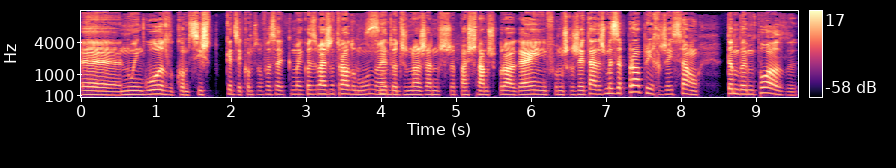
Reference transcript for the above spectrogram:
uh, no engodo, como se isto, quer dizer, como se não fosse a coisa mais natural do mundo, Sim. não é? Todos nós já nos apaixonámos por alguém e fomos rejeitadas, mas a própria rejeição também pode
